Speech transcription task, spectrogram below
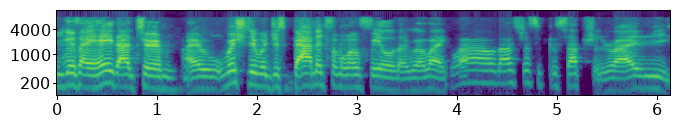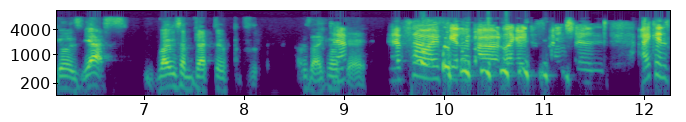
He goes, I hate that term. I wish they would just ban it from our field. I go like, well, that's just a perception, right? He goes, yes, very subjective. I was like, okay. That's how I feel about, like I just mentioned, I can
